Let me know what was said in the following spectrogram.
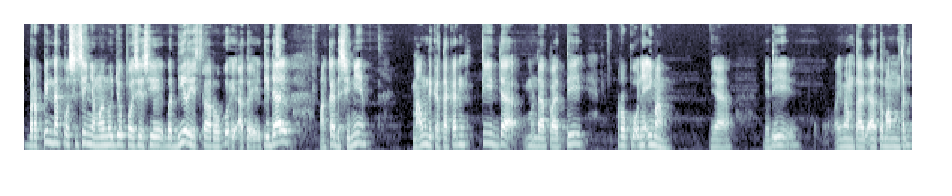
berpindah posisinya menuju posisi berdiri setelah ruku atau i'tidal maka di sini makmum dikatakan tidak mendapati rukuknya imam. Ya jadi imam tadi atau makmum tadi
